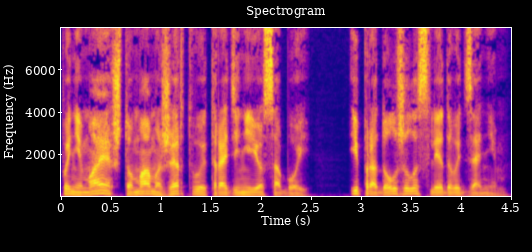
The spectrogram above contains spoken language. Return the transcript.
понимая, что мама жертвует ради нее собой, и продолжила следовать за ним.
